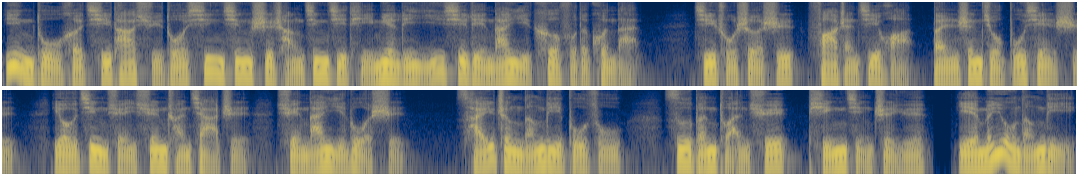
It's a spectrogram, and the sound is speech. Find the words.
印度和其他许多新兴市场经济体面临一系列难以克服的困难，基础设施发展计划本身就不现实。有竞选宣传价值，却难以落实；财政能力不足，资本短缺，瓶颈制约，也没有能力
